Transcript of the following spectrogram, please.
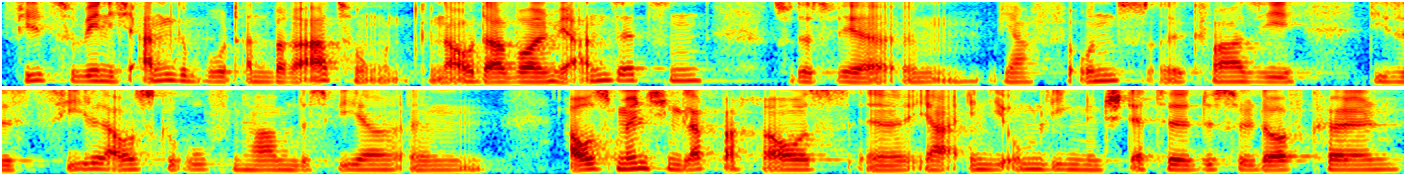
viel zu wenig Angebot an Beratung. Und genau da wollen wir ansetzen, sodass wir ähm, ja für uns äh, quasi dieses Ziel ausgerufen haben, dass wir ähm, aus Mönchengladbach raus äh, ja, in die umliegenden Städte Düsseldorf, Köln,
